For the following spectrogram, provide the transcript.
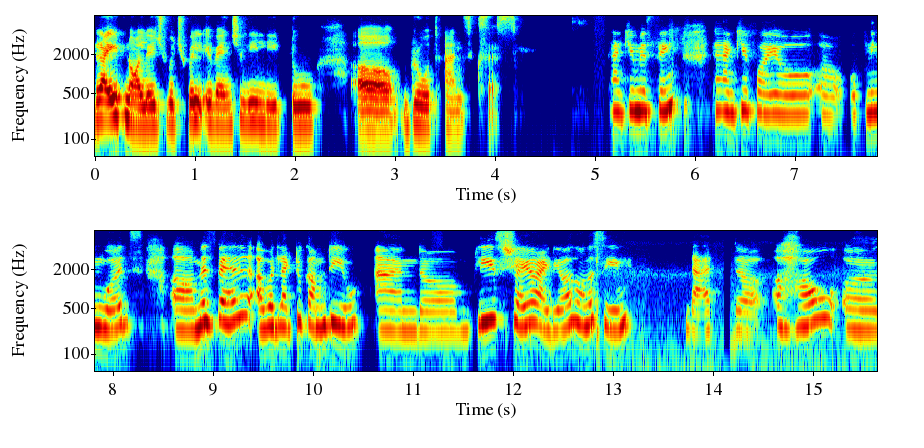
right knowledge, which will eventually lead to uh, growth and success. Thank you, Ms. Singh. Thank you for your uh, opening words. Uh, Ms. Behl, I would like to come to you and uh, please share your ideas on the same that uh, how uh,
